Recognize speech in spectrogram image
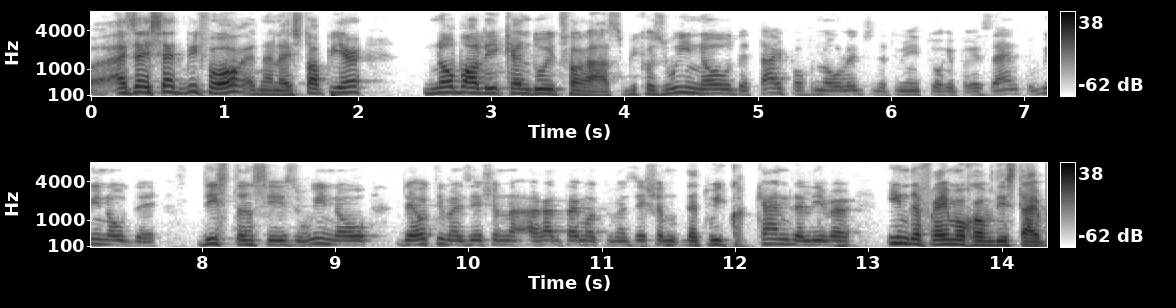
uh, as I said before, and then I stop here, nobody can do it for us because we know the type of knowledge that we need to represent. We know the distances. We know the optimization, uh, runtime optimization that we can deliver in the framework of this type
